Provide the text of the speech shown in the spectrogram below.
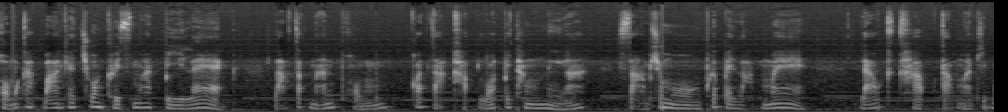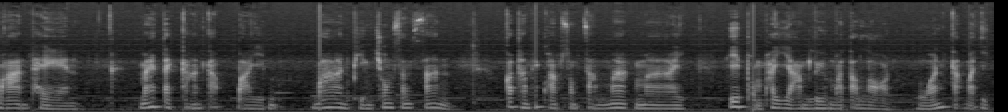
ผมกลับบ้านแค่ช่วงคริสต์มาสปีแรก หลังจากนั้นผมก็จะขับรถไปทางเหนือ 3 ชั่วโมงเพื่อไปรับแม่ แล้วขับกลับมาที่บ้านแทน แม้แต่การกลับไปบ้านเพียงช่วงสั้นๆ ก็ทำให้ความทรงจำมากมาย ที่ผมพยายามลืมมาตลอดหวนกลับมาอีก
